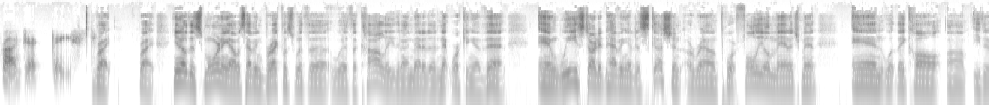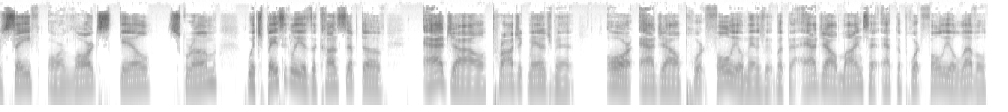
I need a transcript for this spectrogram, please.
project based. Right. Right. You know, this morning I was having breakfast with a with a colleague that I met at a networking event, and we started having a discussion around portfolio management and what they call um, either SAFe or large scale Scrum, which basically is the concept of agile project management or agile portfolio management, but the agile mindset at the portfolio level.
